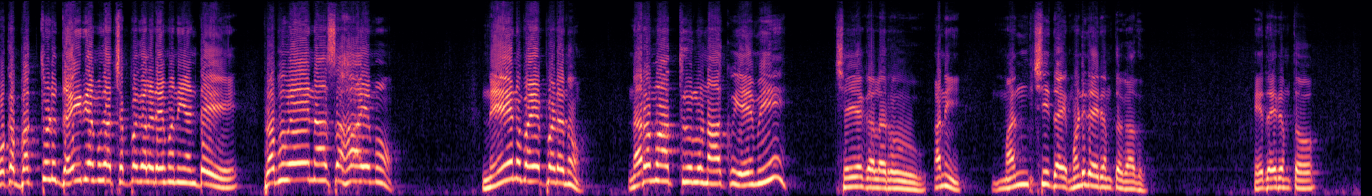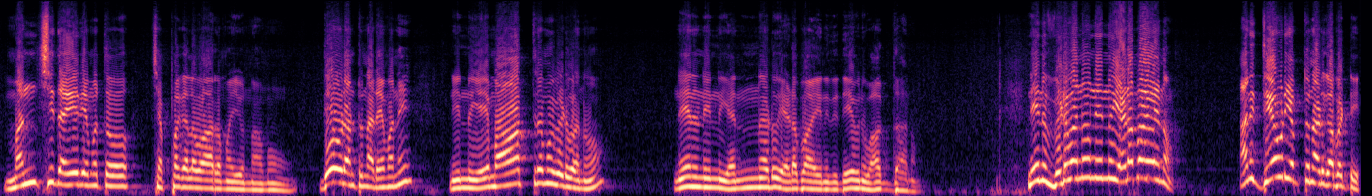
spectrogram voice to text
ఒక భక్తుడు ధైర్యముగా చెప్పగలడేమని అంటే ప్రభువే నా సహాయము. నేను భయపడను. నరమాతృలు నాకు ఏమీ చేయగలరు. అని మంచి ధై మణి ధైర్యంతో కాదు. ఏ ధైర్యంతో? మంచి ధైర్యముతో చెప్పగలవారమై ఉన్నాము దేవుడు అంటున్నాడు ఏమని నిన్ను ఏమాత్రము విడవను. నేను నిన్ను ఎన్నడూ ఎడబాయనిది దేవుని వాగ్దానం. నేను విడవను నిన్ను ఎడబాయను. అని దేవుడు చెప్తున్నాడు కాబట్టి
